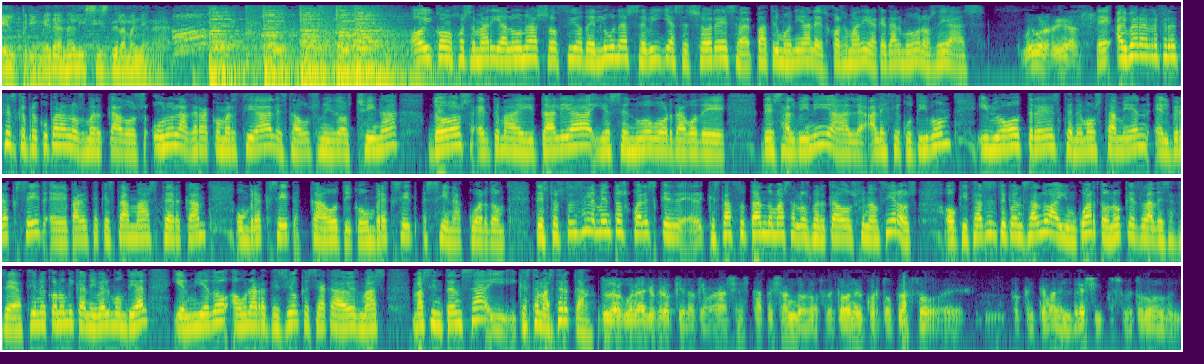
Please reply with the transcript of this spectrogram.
El primer análisis de la mañana. Hoy con José María Luna, socio de Luna Sevilla Asesores Patrimoniales. José María, ¿qué tal? Muy buenos días. Muy buenos días. Eh, hay varias referencias que preocupan a los mercados. Uno, la guerra comercial Estados Unidos-China. Dos, el tema de Italia y ese nuevo órdago de, Salvini al, al, Ejecutivo. Y luego, tres, tenemos también el Brexit. Eh, parece que está más cerca. Un Brexit caótico, un Brexit sin acuerdo. De estos tres elementos, ¿cuál es que, que está azotando más a los mercados financieros? O quizás estoy pensando, hay un cuarto, ¿no? Que es la desaceleración económica a nivel mundial y el miedo a una recesión que sea cada vez más intensa y, que esté más cerca. Duda alguna, yo creo que lo que más está pesando, sobre todo en el corto plazo, eh, porque el tema del Brexit, sobre todo,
